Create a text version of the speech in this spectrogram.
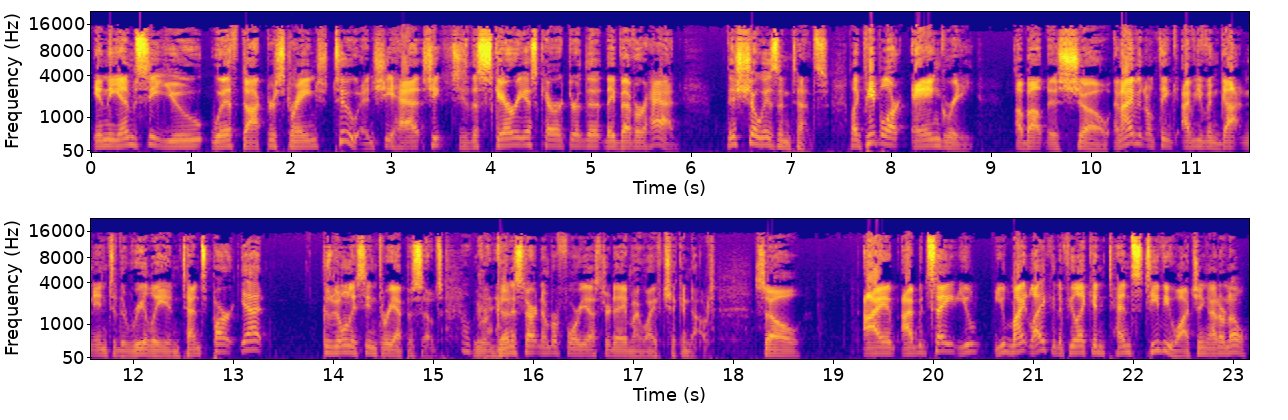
in the MCU with Doctor Strange too, and she has she she's the scariest character that they've ever had. This show is intense. Like people are angry about this show and I don't think I've even gotten into the really intense part yet because we've only seen 3 episodes. We were going to start number 4 yesterday, my wife chickened out. So I I would say you you might like it if you like intense TV watching. I don't know.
